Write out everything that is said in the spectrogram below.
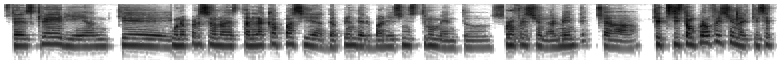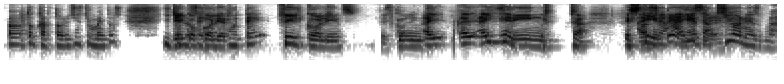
¿Ustedes creerían que una persona está en la capacidad de aprender varios instrumentos profesionalmente? O sea, que exista un profesional que sepa tocar todos los instrumentos y que Jacob los Collier. ejecute. Phil Collins. Hay, hay, hay gente, Sting. o sea, O Hay gente, hay excepciones, güey.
